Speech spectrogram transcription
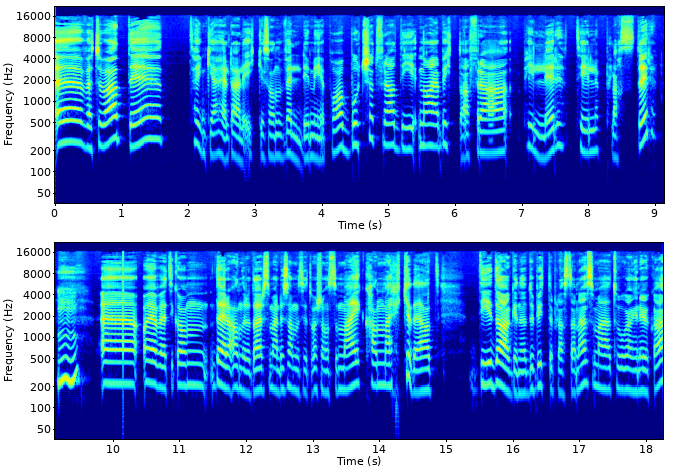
Uh, vet du hva, det tenker jeg helt ærlig ikke sånn veldig mye på. Bortsett fra de Nå har jeg bytta fra piller til plaster. Eh, og jeg vet ikke om dere andre der som er i samme situasjon som meg, kan merke det at de dagene du bytter plasterne, som er to ganger i uka,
